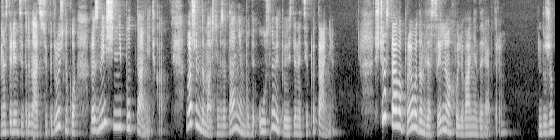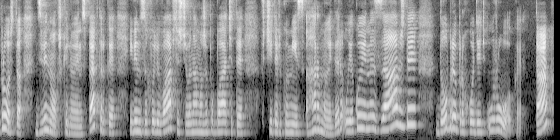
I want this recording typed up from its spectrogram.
На сторінці 13 у підручнику розміщені питаннячка. Вашим домашнім завданням буде усно відповісти на ці питання. Що стало приводом для сильного хвилювання директора? Дуже просто дзвінок шкільної інспекторки, і він захвилювався, що вона може побачити вчительку міс Гармидер, у якої не завжди добре проходять уроки. Так?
